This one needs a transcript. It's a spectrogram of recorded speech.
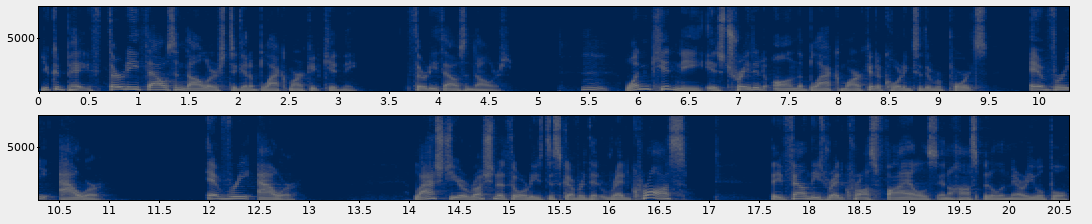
you could pay $30,000 to get a black market kidney. $30,000. Hmm. One kidney is traded on the black market, according to the reports, every hour. Every hour. Last year, Russian authorities discovered that Red Cross, they found these Red Cross files in a hospital in Mariupol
